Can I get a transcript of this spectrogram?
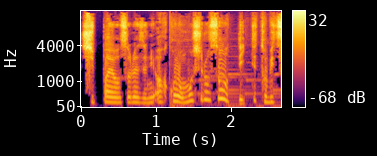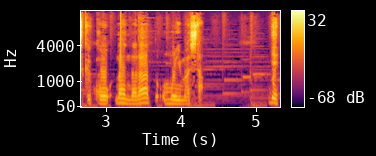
失敗を恐れずに、あ、これ面白そうって言って飛びつく子なんだなと思いました。で、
